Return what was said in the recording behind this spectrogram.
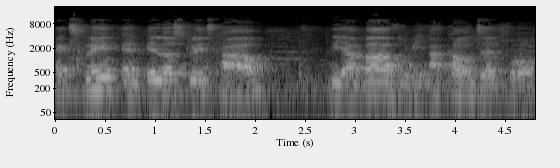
Explain and illustrate how the above will be accounted for.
